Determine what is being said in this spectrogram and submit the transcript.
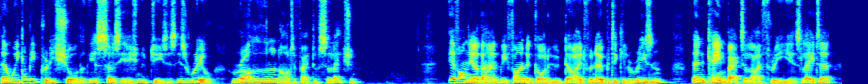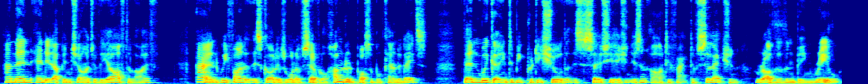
then we can be pretty sure that the association of Jesus is real rather than an artifact of selection. If, on the other hand, we find a God who died for no particular reason, then came back to life three years later, and then ended up in charge of the afterlife, and we find that this god is one of several hundred possible candidates, then we're going to be pretty sure that this association is an artifact of selection rather than being real.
